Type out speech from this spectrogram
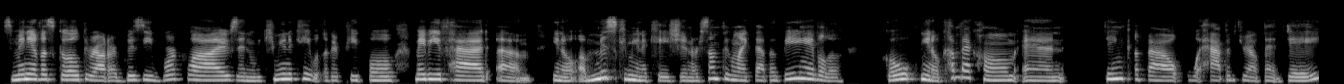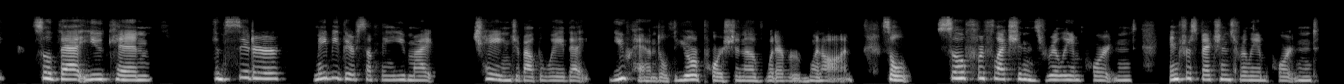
So many of us go throughout our busy work lives and we communicate with other people. Maybe you've had, um, you know, a miscommunication or something like that, but being able to go, you know, come back home and think about what happened throughout that day so that you can consider maybe there's something you might change about the way that you handled your portion of whatever went on. So self reflection is really important. Introspection is really important.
